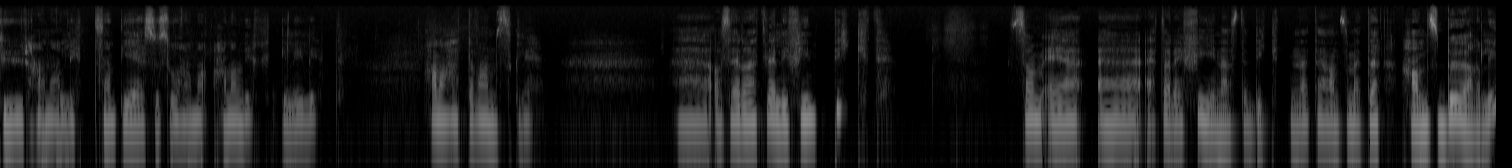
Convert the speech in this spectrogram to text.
Gud, han har litt, sant, Jesus, òg, han han har virkelig litt. Han har hatt det vanskelig. Eh, og så er det et veldig fint dikt, som er eh, et av de fineste diktene til han som heter Hans Børli,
